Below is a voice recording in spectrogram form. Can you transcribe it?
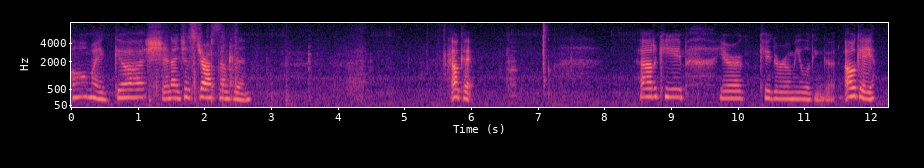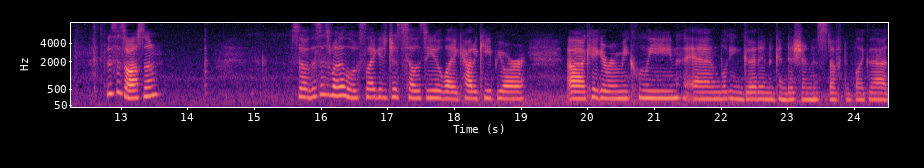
Oh my gosh, and I just dropped something. Okay. How to keep your kigurumi looking good. Okay, this is awesome. So this is what it looks like. It just tells you like how to keep your uh, kigurumi clean and looking good in condition and stuff like that.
